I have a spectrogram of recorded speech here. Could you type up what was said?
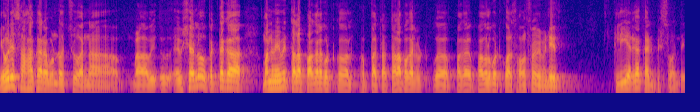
ఎవరి సహకారం ఉండొచ్చు అన్న ఆ, విషయాల్లో పెద్దగా మనమేమి తల పగలగొట్టుకోవాలి తల పగలగొట్టు పగ పగలగొట్టుకోవాల్సిన అవసరం ఏమీ లేదు. క్లియర్గా కనిపిస్తోంది.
